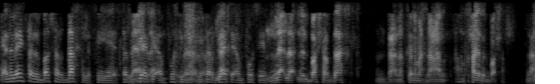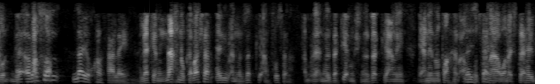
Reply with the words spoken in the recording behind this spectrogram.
يعني ليس للبشر دخل في تزكية أنفسهم وفي لا، تربية. أنفسهم. لا لا للبشر داخل مم. يعني نتكلم إحنا عن عن خير البشر. نعم. دول الرسل لا يقاس عليهم لكن نحن كبشر يجب أن نزكي أنفسنا. نزكي مش نزكي يعني يعني نطهر أنفسنا نجتهد. ونجتهد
